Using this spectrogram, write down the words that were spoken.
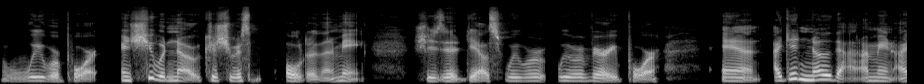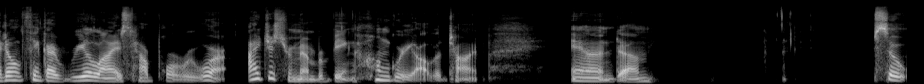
we were poor." And she would know because she was older than me. She said, "Yes, we were we were very poor." And I didn't know that. I mean, I don't think I realized how poor we were. I just remember being hungry all the time. And um, so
